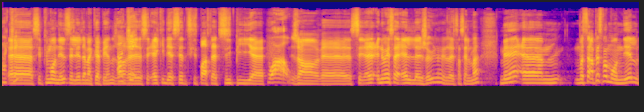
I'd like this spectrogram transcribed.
OK. Euh, c'est plus mon île, c'est l'île de ma copine. Genre, euh, c'est elle qui décide ce qui se passe là-dessus. Puis, euh, Wow. genre, euh, c'est anyway, elle le jeu, là, essentiellement. Mais, euh, moi, c'est en plus, pas mon île. Moi,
